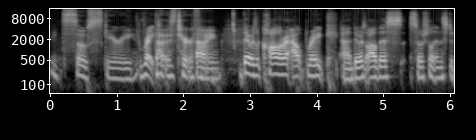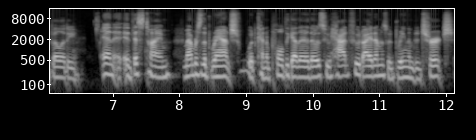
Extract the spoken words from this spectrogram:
it's so scary. Right. That is terrifying. Um, there was a cholera outbreak. Uh, there was all this social instability. And at this time, members of the branch would kind of pull together. Those who had food items would bring them to church.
